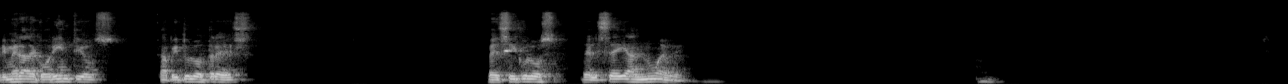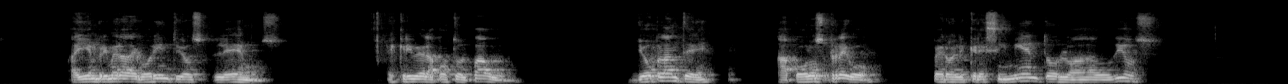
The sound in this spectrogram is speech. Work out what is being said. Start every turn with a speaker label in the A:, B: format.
A: Primera de Corintios, capítulo 3, versículos del 6 al 9. Ahí en Primera de Corintios leemos, escribe el apóstol Pablo, yo planté, Apolos regó, pero el crecimiento lo ha dado Dios.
